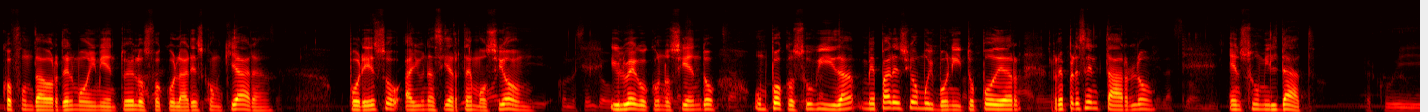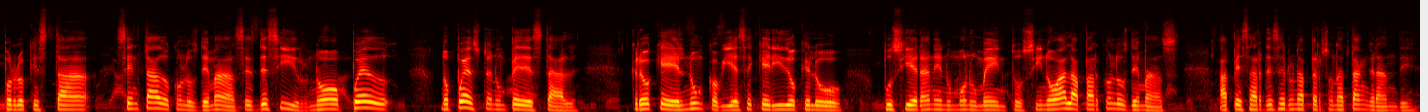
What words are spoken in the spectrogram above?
cofundador del movimiento de los focolares con Chiara. Por eso hay una cierta emoción. Y luego, conociendo un poco su vida, me pareció muy bonito poder representarlo en su humildad, por lo que está sentado con los demás, es decir, no puedo, no puesto en un pedestal. Creo que él nunca hubiese querido que lo pusieran en un monumento, sino a la par con los demás, a pesar de ser una persona tan grande.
